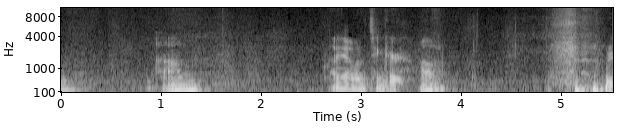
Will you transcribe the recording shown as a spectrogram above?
Mm-hmm. Um, oh yeah, I want to tinker. Well, We,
